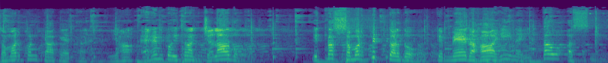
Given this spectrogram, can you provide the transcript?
समर्पण क्या कहता है? यहाँ अहम को इतना जला दो। इतना समर्पित कर दो कि मैं रहा ही नहीं तब अस्मि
